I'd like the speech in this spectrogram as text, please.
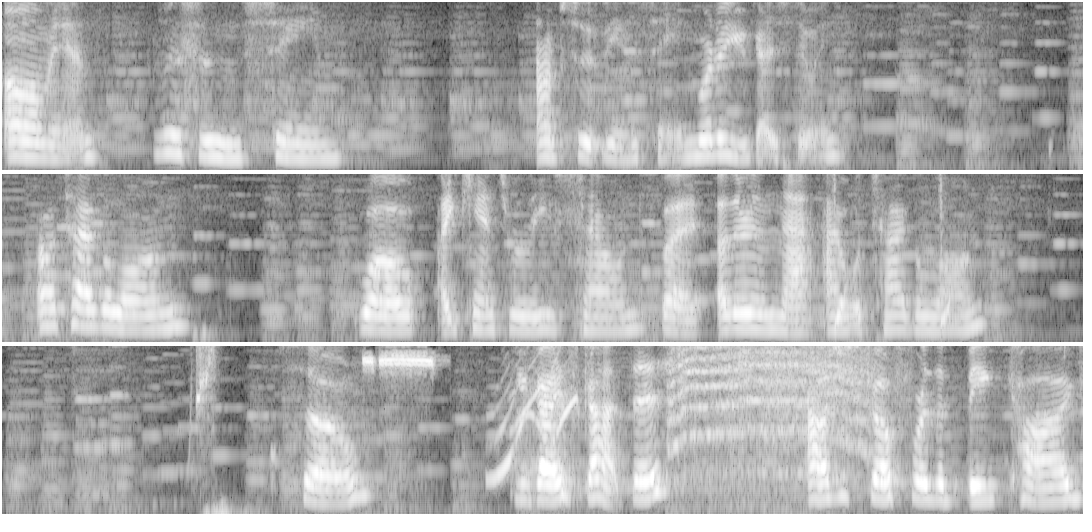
Oh man, this is insane. Absolutely insane. What are you guys doing? I'll tag along. Well, I can't really sound, but other than that, I will tag along. So, you guys got this. I'll just go for the big cog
